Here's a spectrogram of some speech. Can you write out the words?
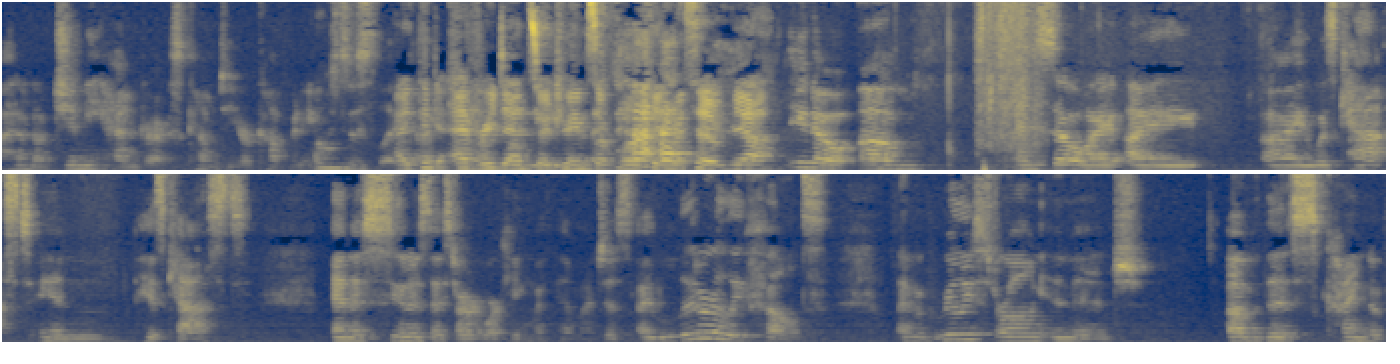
I don't know Jimi Hendrix come to your company. It was Oh, just like I think can't every dancer dreams of working with him. Yeah. you know, um, and so I, I I was cast in his cast, and as soon as I started working with him, I just I literally felt I have a really strong image of this kind of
